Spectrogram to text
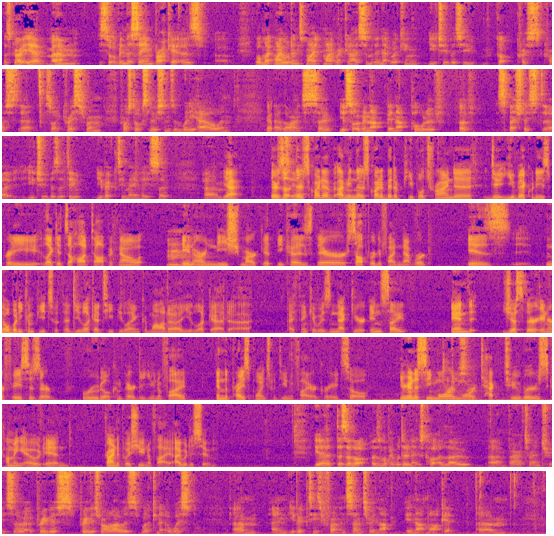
That's great. Yeah, um, it's sort of in the same bracket as. Uh, well, my, my, audience might might recognise some of the networking YouTubers who got Chris Cross, uh, sorry, Chris from Crosstalk Solutions and Willie Howe and yep. uh, Lawrence. So you're sort of in that in that pool of of specialist uh, YouTubers that do Ubiquiti mainly. So um, yeah, there's a, yeah. there's quite a I mean there's quite a bit of people trying to do Ubiquiti is pretty like it's a hot topic now mm-hmm. in our niche market because their software defined network is nobody competes with it. You look at TP Link, Omada, you look at uh, I think it was Netgear Insight, and just their interfaces are brutal compared to UniFi, and the price points with UniFi are great. So you're going to see more 100%. and more tech tubers coming out and trying to push UniFi. I would assume yeah, there's a lot. There's a lot of people doing it. It's quite a low um, barrier to entry. So at a previous previous role, I was working at a WISP, um, and Ubiquiti's front and center in that in that market. Um,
